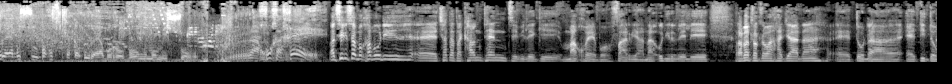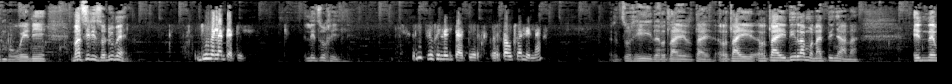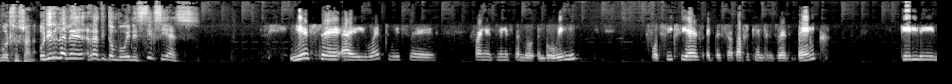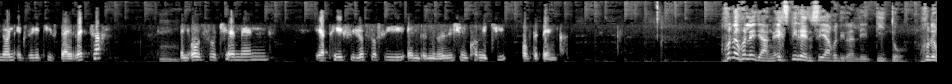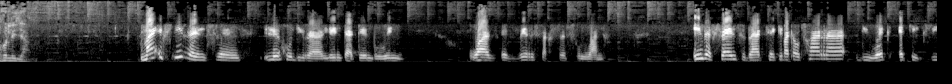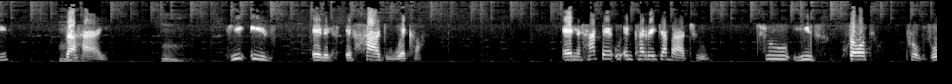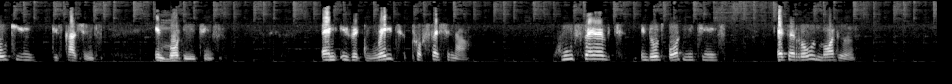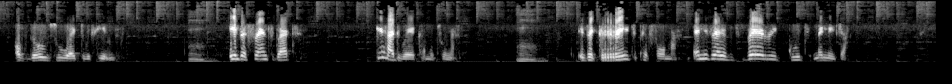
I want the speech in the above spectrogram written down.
ura ya bosupa go fitlha ka ura ya borobongwe mo mesong. Ra go gage matshediso mokgabodi um chartered accountant ebile ke makgwebo fa riana o dirile le rabatlotlo wa ga jaana um tona um titomboweni matshediso dumela. Dumela ntate. Le tsogile? Re tsogile ntate. Re ka utlwa lena? Re tsogile re tla re tla re tla re tla e dira monatenyana e nne botlhošwana o dirile le ratitombo wene six years? Yes uh, i worked with uh, finance minister mboweni for six years at the south african reserve bank. Ke le non-executive director Mm. and also chairman ya pay philosophy and remuneration committee of the bank. Go ne go le jang? Experience ya go dira le tito. Go ne go le jang my experience uh, le go dira le ntate mboweni was a very successful one. In the sense that eh, ke batla go tshwara di-work ethics tsa hae. Mm. he is a, a hard worker. And hape o encourage batho through his thought provoking discussions in board meetings and is a great professional who served in those board meetings as a role model of those who worked with him Mm. in the sense that ke hard worker motho Mm. is a great performer and is a very good manager.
